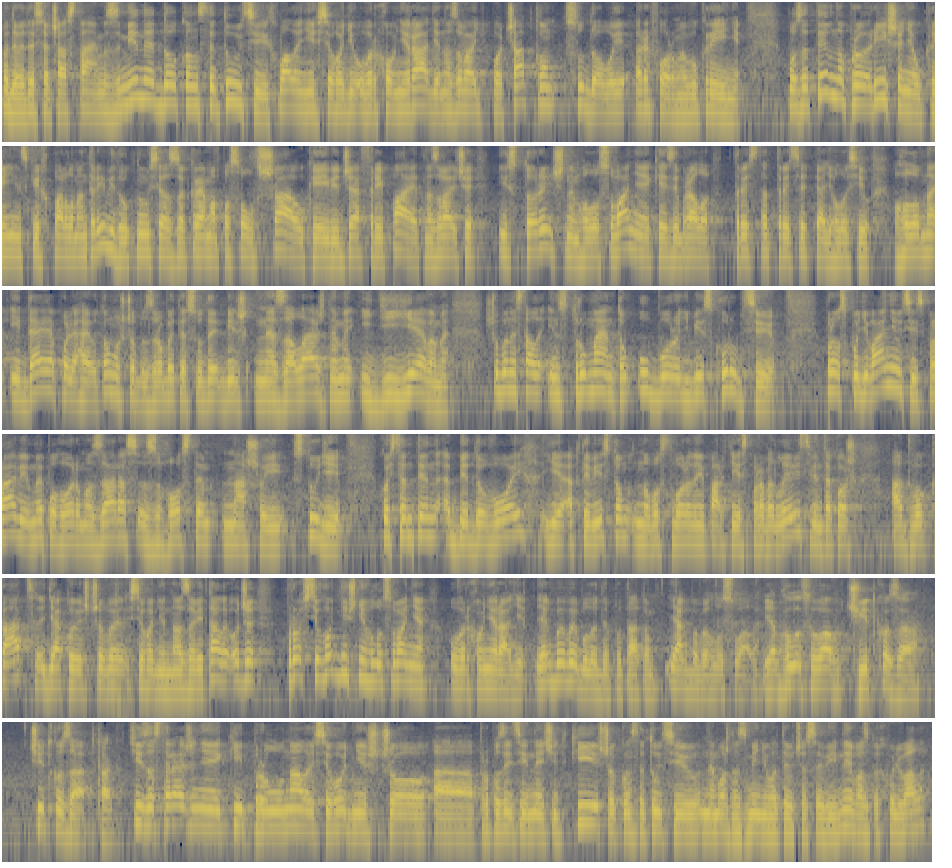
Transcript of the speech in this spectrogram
Ви дивитеся час тайм. Зміни до конституції, хвалені сьогодні у Верховній Раді, називають початком судової реформи в Україні. Позитивно про рішення українських парламентарів відгукнувся зокрема посол США у Києві Джефрі Пайт, називаючи історичним голосування, яке зібрало 335 голосів. Головна ідея полягає у тому, щоб зробити суди більш незалежними і дієвими, щоб вони стали інструментом у боротьбі з корупцією. Про сподівання у цій справі ми поговоримо зараз з гостем нашої студії. Костянтин Бєдовой є активістом новоствореної партії Справедливість. Він також адвокат. Дякую, що ви сьогодні нас завітали. Отже, про сьогоднішнє голосування у Верховній Раді. Якби ви були депутатом, як би ви голосували? Я б голосував чітко за. Чітко за Так. ті застереження, які пролунали сьогодні, що а, пропозиції не чіткі, що конституцію не можна змінювати в часи війни. Вас би хвилювали?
